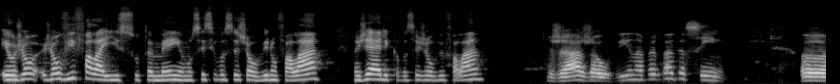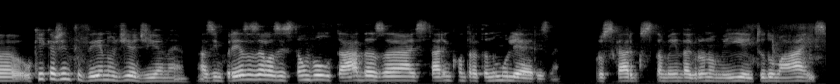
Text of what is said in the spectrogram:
eu, já, já, ouvi falar isso também, eu não sei se vocês já ouviram falar. Angélica, você já ouviu falar? Já, já ouvi. Na verdade, assim, uh, o que, que a gente vê no dia a dia, né? As empresas, elas estão voltadas a estarem contratando mulheres, né? Para os cargos também da agronomia e tudo mais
